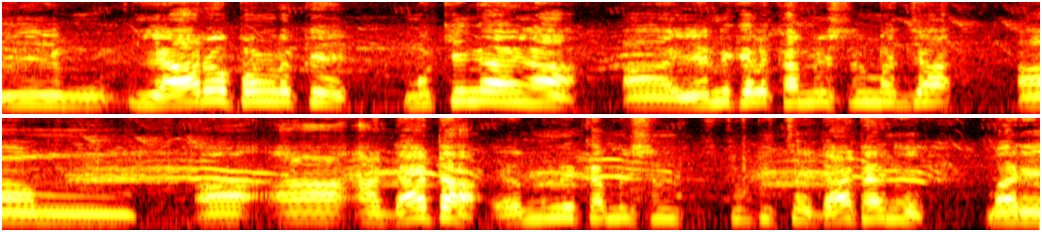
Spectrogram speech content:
ఈ ఈ ఆరోపణలకి ముఖ్యంగా ఆయన ఎన్నికల కమిషన్ మధ్య ఆ, డేటా ఎమ్మెల్యే కమిషన్ చూపించే డేటాని మరి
